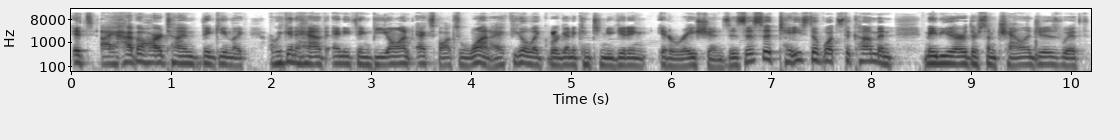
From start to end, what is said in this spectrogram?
it's I have a hard time thinking like, are we going to have anything beyond Xbox One? I feel like we're going to continue getting iterations. Is this a taste of what's to come? And maybe are there some challenges with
